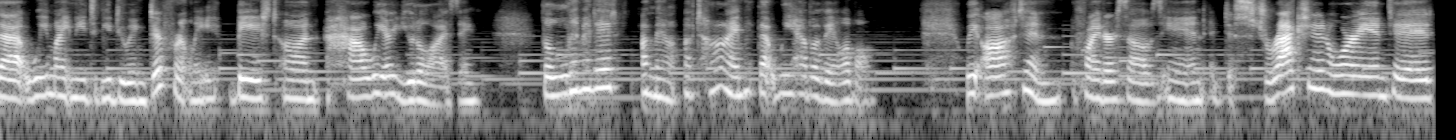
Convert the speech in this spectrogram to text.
that we might need to be doing differently based on how we are utilizing the limited amount of time that we have available. We often find ourselves in distraction oriented,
